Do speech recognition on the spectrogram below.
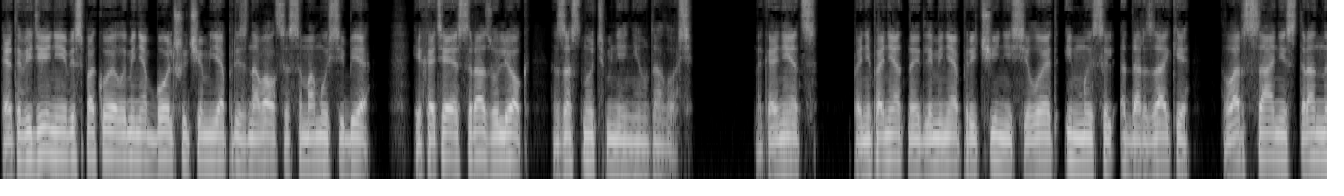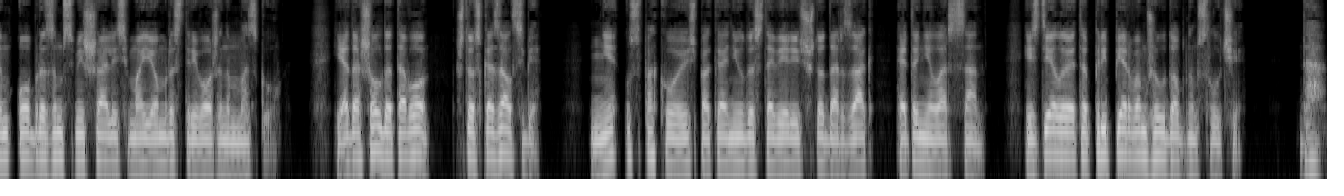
Это видение беспокоило меня больше, чем я признавался самому себе, и хотя я сразу лег, заснуть мне не удалось. Наконец, по непонятной для меня причине силуэт и мысль о Дарзаке, Ларсане странным образом смешались в моем растревоженном мозгу. Я дошел до того, что сказал себе, не успокоюсь, пока не удостоверюсь, что Дарзак — это не Ларсан, и сделаю это при первом же удобном случае. Да,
